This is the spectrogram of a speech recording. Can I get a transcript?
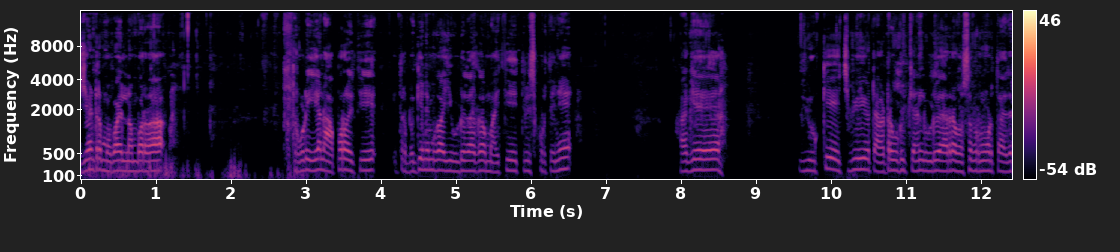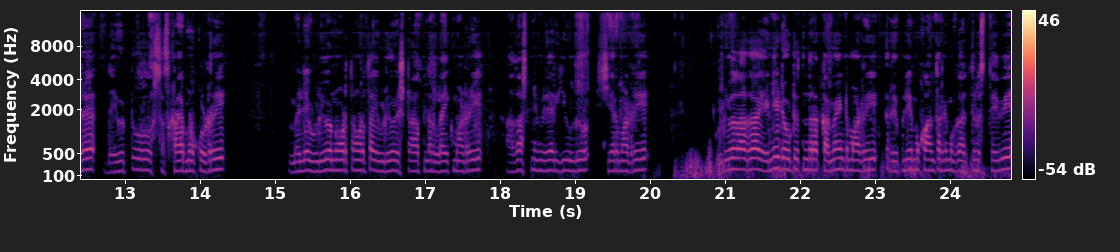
ಏಜೆಂಟ್ರ ಮೊಬೈಲ್ ನಂಬರ ಅದ್ರ ಕೂಡ ಏನು ಆಫರ್ ಐತಿ ಇದ್ರ ಬಗ್ಗೆ ನಿಮ್ಗೆ ಈ ವಿಡಿಯೋದಾಗ ಮಾಹಿತಿ ತಿಳಿಸ್ಕೊಡ್ತೀನಿ. ಹಾಗೇ U K H B Tata YouTube channel video ಯಾರು ಹೊಸಬ್ರು ನೋಡ್ತಾ ಇದ್ದರೆ ದಯವಿಟ್ಟು ಸಬ್ಸ್ಕ್ರೈಬ್ ಮಾಡ್ಕೊಳ್ರಿ. ಆಮೇಲೆ ವಿಡಿಯೋ ನೋಡ್ತಾ ನೋಡ್ತಾ ವಿಡಿಯೋ ಇಷ್ಟ ಆತಂದ್ರೆ ಲೈಕ್ ಮಾಡಿರಿ. ಆದಷ್ಟು ನಿಮ್ಮ ಎಲ್ಲರಿಗೆ ಈ ವಿಡಿಯೋ ಶೇರ್ ಮಾಡಿರಿ. ವಿಡಿಯೋದಾಗ ಎನಿ ಡೌಟ್ ಇತ್ತಂದ್ರೆ ಕಮೆಂಟ್ ಮಾಡಿರಿ. ರಿಪ್ಲೈ ಮುಖಾಂತರ ನಿಮ್ಗೆ ತಿಳಿಸ್ತೇವೆ.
